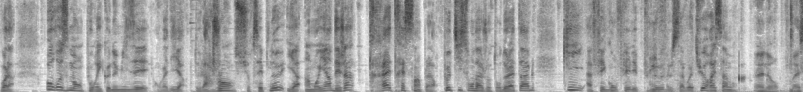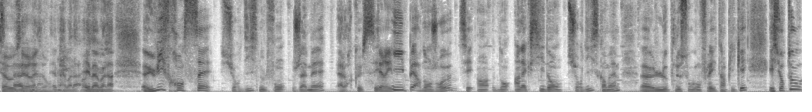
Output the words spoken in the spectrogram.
voilà. Heureusement, pour économiser, on va dire, de l'argent sur ces pneus, il y a un moyen déjà très très simple. Alors, petit sondage autour de la table. Qui a fait gonfler les pneus de sa voiture récemment? Ah non, bah ça vous avez euh, raison. Et ben voilà. Et ben voilà. Euh, 8 Français sur 10 ne le font jamais, alors que c'est hyper dangereux. C'est un, dans un accident sur 10 quand même. Euh, le pneu sous-gonflé est impliqué. Et surtout,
